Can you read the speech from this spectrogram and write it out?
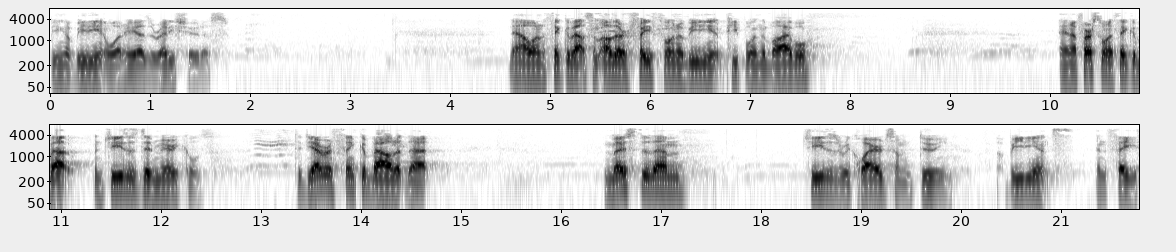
being obedient in what He has already showed us. Now I want to think about some other faithful and obedient people in the Bible. And I first want to think about when Jesus did miracles. Did you ever think about it that most of them, Jesus required some doing. Obedience and faith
